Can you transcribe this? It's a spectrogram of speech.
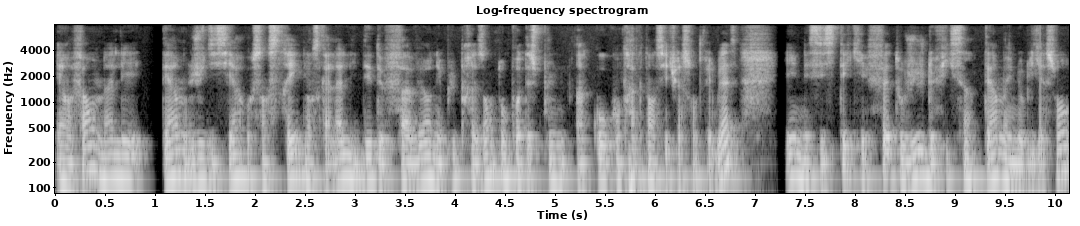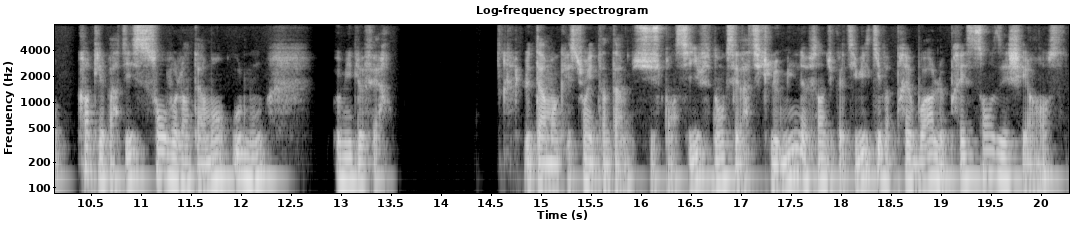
Et enfin, on a les termes judiciaires au sens strict. Dans ce cas-là, l'idée de faveur n'est plus présente. On protège plus un co-contractant en situation de faiblesse. Et une nécessité qui est faite au juge de fixer un terme à une obligation quand les parties sont volontairement ou non omis de le faire. Le terme en question est un terme suspensif, donc c'est l'article 1900 du Code civil qui va prévoir le prêt sans échéance.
